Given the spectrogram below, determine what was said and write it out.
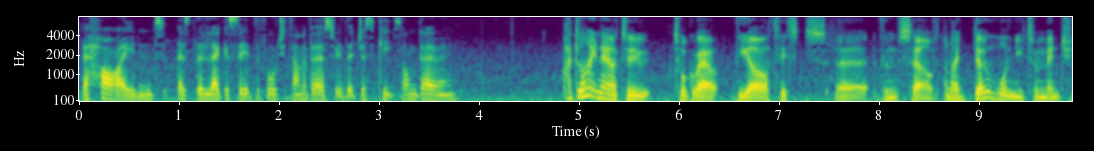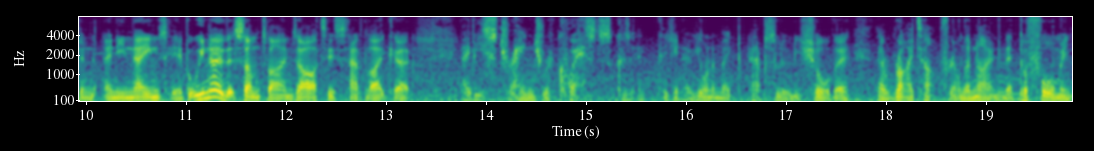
behind as the legacy of the 40th anniversary that just keeps on going. I'd like now to talk about the artists uh, themselves, and I don't want you to mention any names here, but we know that sometimes artists have like uh, maybe strange requests because you know you want to make absolutely sure they're they're right up for it on the night and they're performing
